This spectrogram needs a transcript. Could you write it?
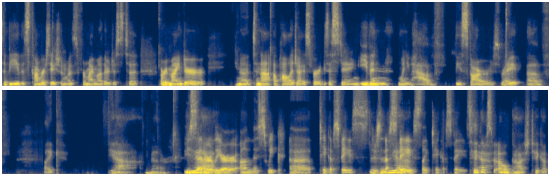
to be this conversation was for my mother just to a reminder you know to not apologize for existing even when you have these scars right of like yeah. You matter. You yeah. said earlier on this week uh take up space. There's enough yeah. space like take up space. Take yeah. up sp- oh gosh take up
